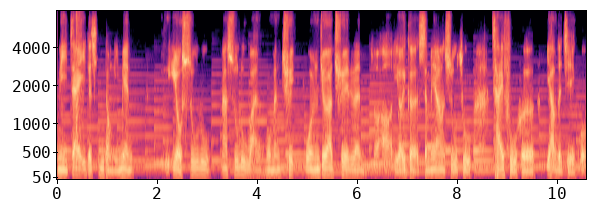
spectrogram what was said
你在一个系统里面有输入，那输入完我们确我们就要确认说哦，有一个什么样的输出才符合要的结果，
